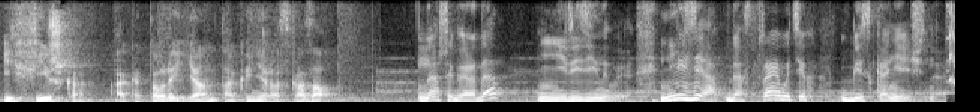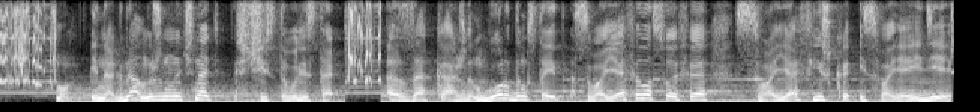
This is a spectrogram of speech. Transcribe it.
И фишка, о которой Ян так и не рассказал. Наши города не резиновые. Нельзя достраивать их бесконечно. Иногда нужно начинать с чистого листа. За каждым городом стоит своя философия, своя фишка и своя идея.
